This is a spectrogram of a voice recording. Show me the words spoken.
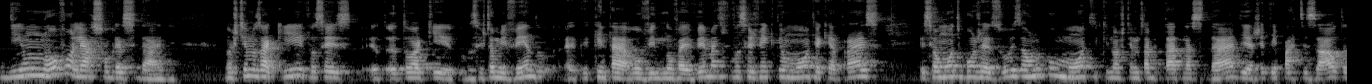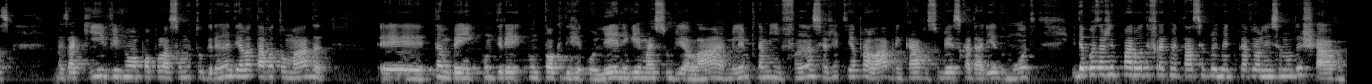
de um novo olhar sobre a cidade. Nós temos aqui, vocês, eu estou aqui, vocês estão me vendo, é, quem está ouvindo não vai ver, mas vocês veem que tem um monte aqui atrás. Esse é o Monte Bom Jesus, é o único monte que nós temos habitado na cidade. A gente tem partes altas, mas aqui vive uma população muito grande e ela estava tomada é, também com, dire... com toque de recolher, ninguém mais subia lá. Eu me lembro que na minha infância a gente ia para lá, brincava, subia a escadaria do monte, e depois a gente parou de frequentar simplesmente porque a violência não deixava.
